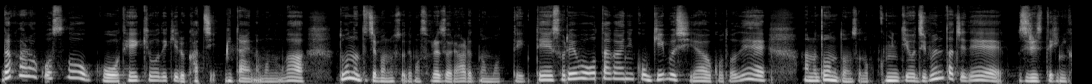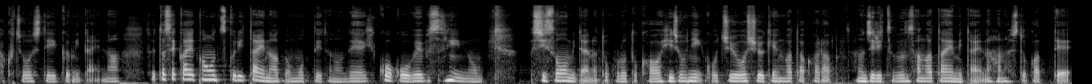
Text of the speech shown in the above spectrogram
だからこそ、こう、提供できる価値みたいなものが、どんな立場の人でもそれぞれあると思っていて、それをお互いにこう、ギブし合うことで、あの、どんどんそのコミュニティを自分たちで自律的に拡張していくみたいな、そういった世界観を作りたいなと思っていたので、結構こう、Web3 の思想みたいなところとかは非常にこう中央集権型からあの自立分散型へみたいな話とかって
